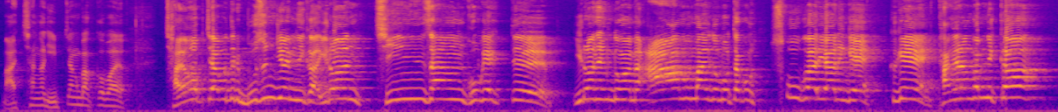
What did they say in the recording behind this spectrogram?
마찬가지 입장 바꿔봐요. 자영업자분들이 무슨 죄입니까? 이런 진상 고객들 이런 행동하면 아무 말도 못하고 소갈이 하는 게 그게 당연한 겁니까?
